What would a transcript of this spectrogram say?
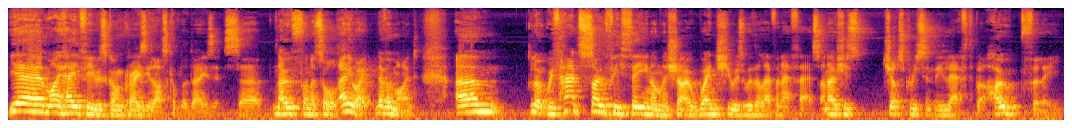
yeah, my hay fever's gone crazy last couple of days. It's uh, no fun at all. Anyway, never mind. Um, look, we've had Sophie Thien on the show when she was with 11FS. I know she's just recently left, but hopefully,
